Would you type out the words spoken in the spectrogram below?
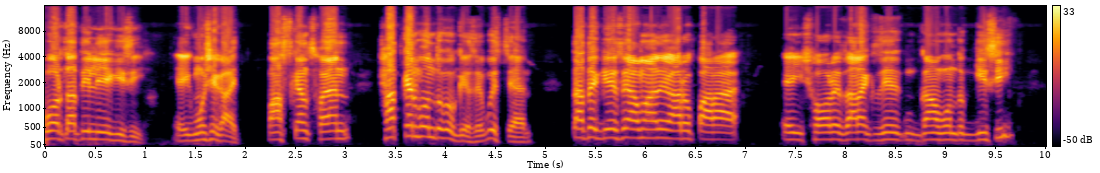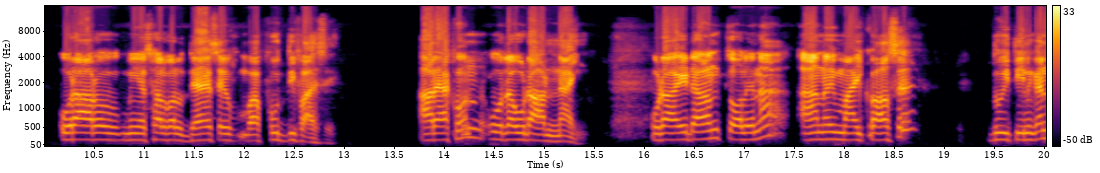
বরতাতে নিয়ে গেছি, এই মুসে গাছ পাঁচ ক্যান ছয় ক্যান সাত ক্যান পর্যন্ত গেছে, বুঝছেন? তাতে গেছে আমাদের আরও পাড়া, এই শহরে যারা যে গাঁ পর্যন্ত গেছি, ওরা আরও মেয়ে সালফাল দেখেছে বা ফুদ্দি পাইছে আর এখন ওরা ওটা আর নাই। ওরা এটা আন চলে না, আন ওই মাইকো আছে, দুই তিন গান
